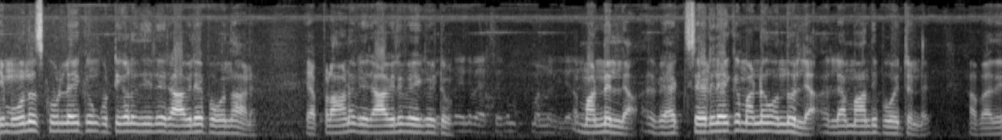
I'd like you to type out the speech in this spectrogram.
ഈ മൂന്ന് സ്കൂളിലേക്കും കുട്ടികൾ ഇതിൽ രാവിലെ പോകുന്നതാണ്. എപ്പോഴാണ് രാവിലെ വൈകിട്ടും? മണ്ണില്ല. ബാക്ക് സൈഡിലേക്ക് മണ്ണ് ഒന്നുമില്ല. എല്ലാം മാന്തി പോയിട്ടുണ്ട്. അപ്പോൾ അത്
